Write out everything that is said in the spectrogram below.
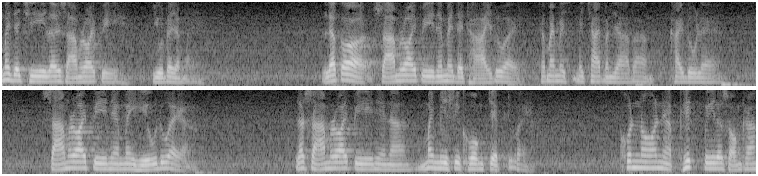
ไม่ได้ชีเลยสามร้อยปี อยู่ได้ยังไง แล้วก็สามร้อยปีเนี่ยไม่ได้ถ่ายด้วยทำไมไม่ไม่ใช้ปัญญาบ้าง ใครดูแลสามร้อยปีเนี่ยไม่หิวด้วยอะแล้วสามร้อยปีเนี่ยนะ ไม่มีซี่โครงเจ็บด้วย คนนอนเนี่ยพลิกปีละสองครั้ง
